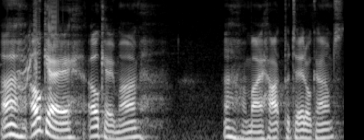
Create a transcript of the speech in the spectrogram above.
Ah, okay, okay, Mom. Ah, my hot potato comes.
